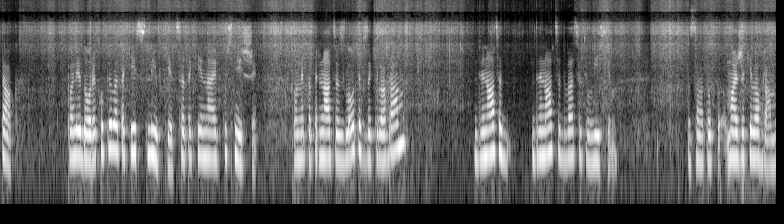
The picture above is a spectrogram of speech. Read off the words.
Так, помідори купила такі слівки. Це такі найвкусніші. Вони по 13 злотих за кілограм. 12 12,28 за тут майже кілограм,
